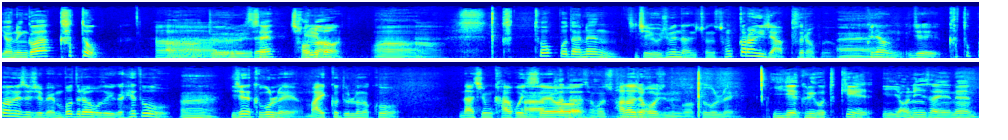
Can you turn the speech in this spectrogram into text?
연인과 카톡. 하나, 둘, 셋. 전화. 1번. 아, 어. 카톡보다는 진짜 요즘엔 나는 저는 손가락이 이제 아프더라고요. 네. 그냥 이제 카톡방에서 이제 멤버들하고도 이거 해도 음, 이제는 그걸로 해요. 마이크 눌러놓고 나 지금 가고 아, 있어요. 받아 적어주는 받아 거. 적어주는 거 그걸로 해. 이게 그리고 특히 이 연인 사이에는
